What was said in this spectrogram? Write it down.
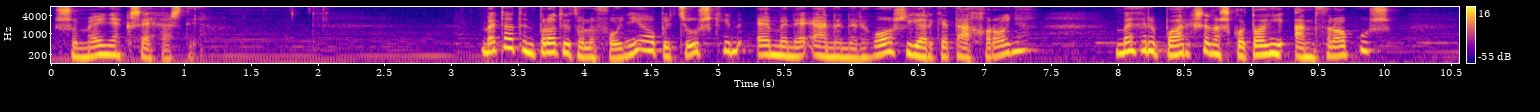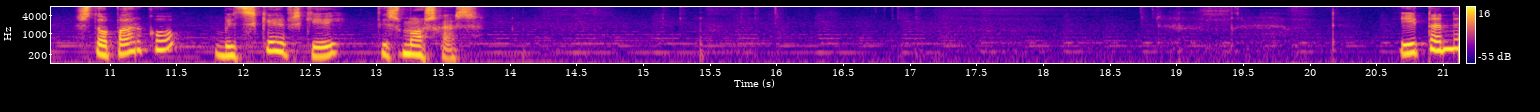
Σου μένει αξέχαστη». Μετά την πρώτη δολοφονία, ο Πιτσούσκιν έμενε ανενεργός για αρκετά χρόνια, μέχρι που άρχισε να σκοτώνει ανθρώπους στο πάρκο Μπιτσκεύσκι της Μόσχας. Ήτανε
